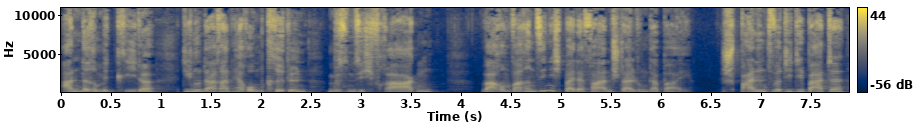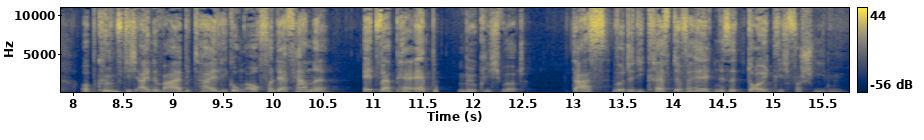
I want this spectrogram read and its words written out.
Andere Mitglieder, die nun daran herumkritteln, müssen sich fragen, warum waren sie nicht bei der Veranstaltung dabei? Spannend wird die Debatte, ob künftig eine Wahlbeteiligung auch von der Ferne, etwa per App, möglich wird. Das würde die Kräfteverhältnisse deutlich verschieben.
